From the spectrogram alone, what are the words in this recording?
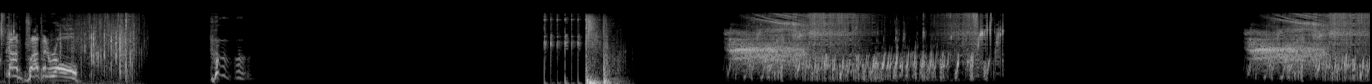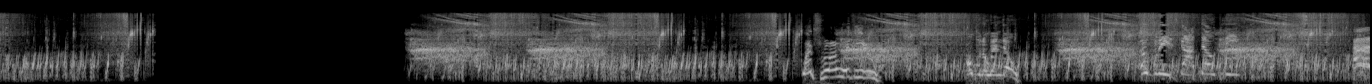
Stop, drop, and roll! What's wrong with you? Open the window! Oh, please, God, no, please! Ah!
